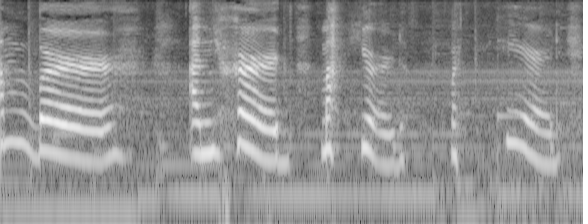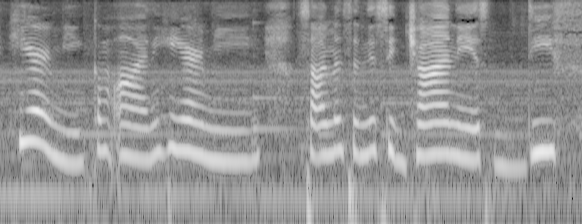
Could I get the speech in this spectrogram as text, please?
Amber unheard, ma-heard heard. Hear me. Come on, hear me. Saan man sa ni si Janice, Deef,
